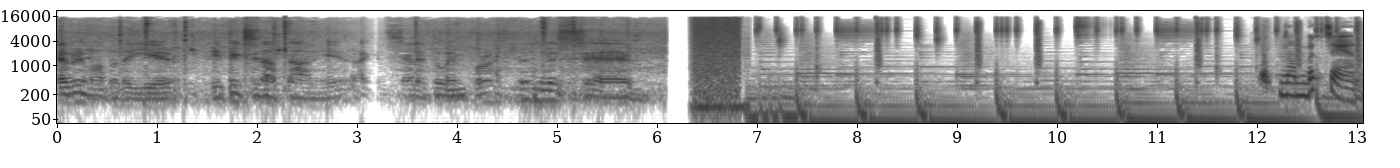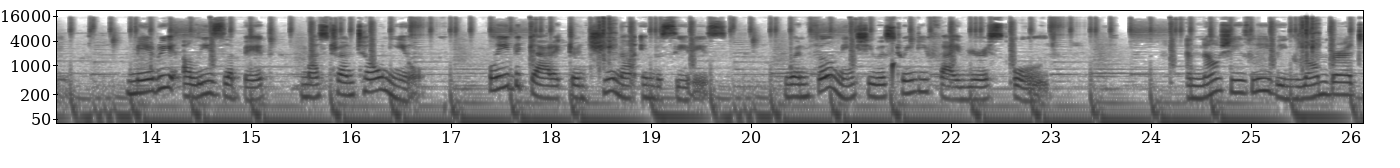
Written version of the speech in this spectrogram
every month of the year. He picks it up down here. I little uh, Number 10. Mary Elizabeth Mastrantonio played the character Gina in the series. When filming, she was 25 years old. And now she is living Lombard,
